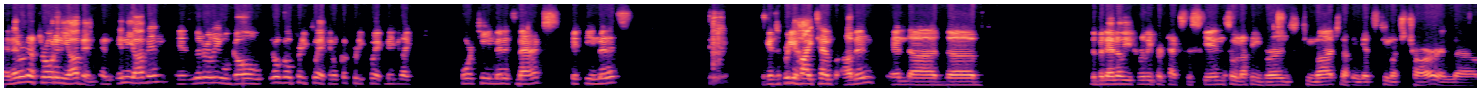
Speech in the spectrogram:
And then we're gonna throw it in the oven. And in the oven, it literally will go, it'll go pretty quick. It'll cook pretty quick, maybe like 14 minutes max, 15 minutes. It's a pretty high temp oven and uh, the the banana leaf really protects the skin so nothing burns too much, nothing gets too much char. And um,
